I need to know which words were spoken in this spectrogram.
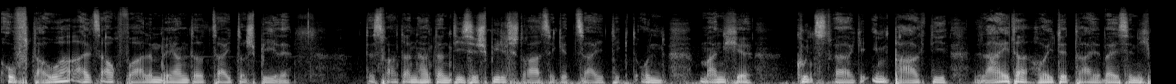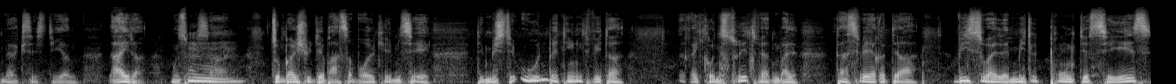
auf Dauer als auch vor allem während der Zeit der Spiele. Das war dann, hat dann diese Spielstraße gezeitigt und manche Kunstwerke im Park, die leider heute teilweise nicht mehr existieren. Leider, muss man mhm. sagen. Zum Beispiel die Wasserwolke im See. Die müsste unbedingt wieder rekonstruiert werden, weil das wäre der visuelle Mittelpunkt des Sees,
